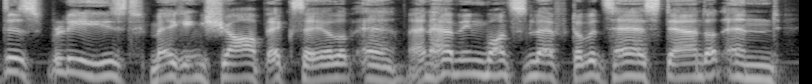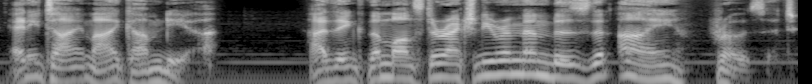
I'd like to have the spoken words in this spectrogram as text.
displeased, making sharp exhale of air and having what's left of its hair stand on end any time I come near. I think the monster actually remembers that I froze it.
